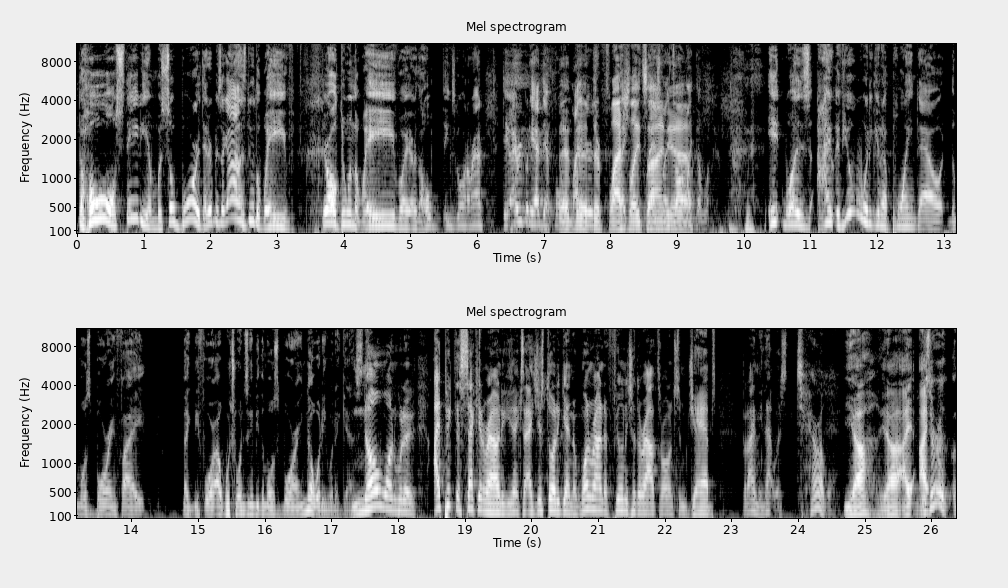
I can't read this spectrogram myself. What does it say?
the whole stadium was so bored that everybody's like, "Ah, let's do the wave." They're all doing the wave, or, or the whole thing's going around. They, everybody had their phone They had their- lighters, their like, flashlights on, flashlights yeah. like the, it was. I if you were gonna point out the most boring fight, like before, uh, which one's gonna be the most boring? Nobody would have guessed. No one would have. I picked the second round because I just thought again, the one round of feeling each other out, throwing some jabs. But I mean, that was terrible. Yeah, yeah. I, I Is there a, a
